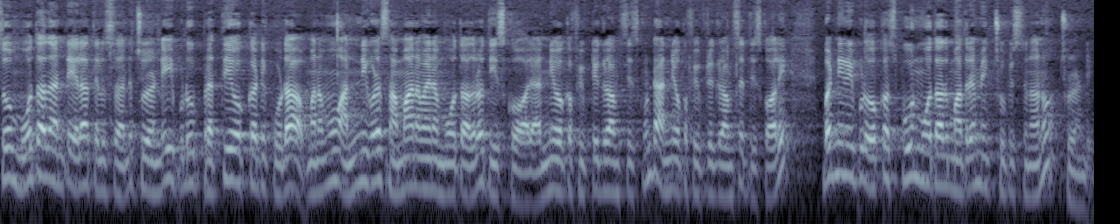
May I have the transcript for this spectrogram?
సో మోతాదు అంటే ఎలా తెలుస్తుంది అంటే చూడండి ఇప్పుడు ప్రతి ఒక్కటి కూడా మనము అన్ని కూడా సమానమైన మోతాదులో తీసుకోవాలి. అన్ని ఒక ఫిఫ్టీ గ్రామ్స్ తీసుకుంటే అన్ని ఒక ఫిఫ్టీ గ్రామ్సే తీసుకోవాలి. బట్ నేను ఇప్పుడు ఒక స్పూన్ మోతాదు మాత్రమే మీకు చూపిస్తున్నాను. చూడండి.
